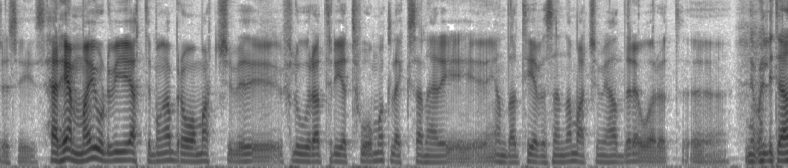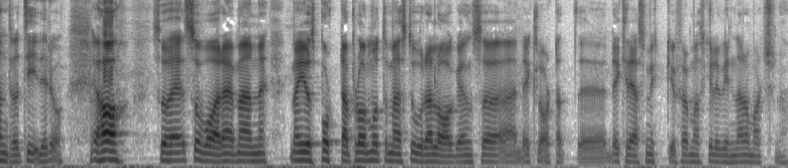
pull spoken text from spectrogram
Precis. Här hemma gjorde vi jättemånga bra matcher. Vi förlorade 3-2 mot Leksand här i enda tv-sända matchen vi hade det året. Eh, det var lite andra tider då. Ja, så, så var det. Men, men just bortaplan mot de här stora lagen så är det klart att eh, det krävs mycket för att man skulle vinna de matcherna.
